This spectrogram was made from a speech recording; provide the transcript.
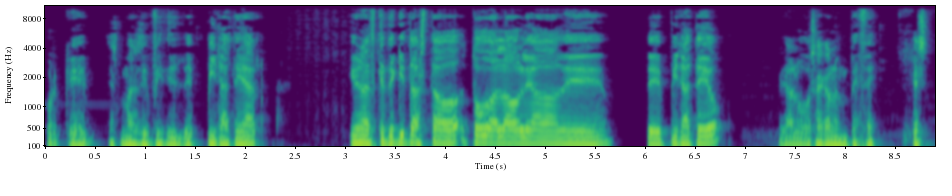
porque es más difícil de piratear. Y una vez que te quitas to- toda la oleada de, de pirateo, ya luego sácalo en PC. Que es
